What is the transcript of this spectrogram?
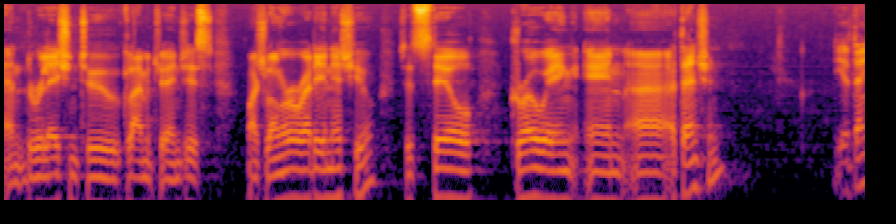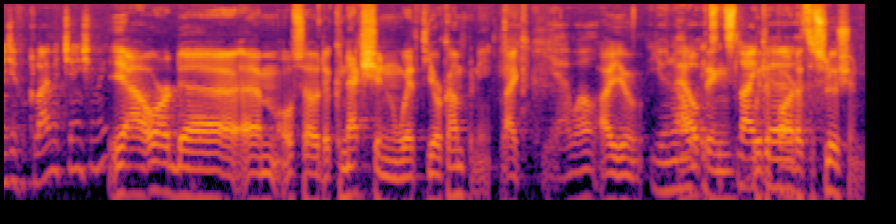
and the relation to climate change is much longer already an issue. So it's still growing in uh, attention. The attention for climate change, you mean? Yeah, or the um, also the connection with your company. Like, yeah, well, are you, you know, helping it's, it's like with a part of the solution?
